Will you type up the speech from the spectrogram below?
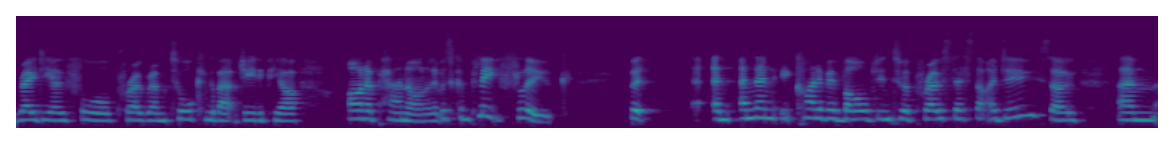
Radio 4 program talking about GDPR on a panel. And it was a complete fluke. But and and then it kind of evolved into a process that I do. So um,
